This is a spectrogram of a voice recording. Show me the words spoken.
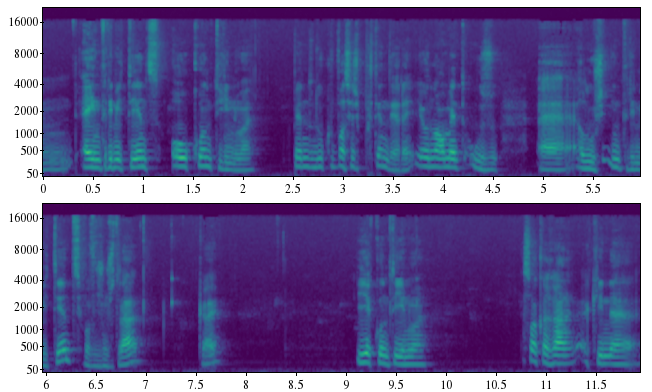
um, é intermitente ou contínua, depende do que vocês pretenderem. Eu normalmente uso a luz intermitente, vou-vos mostrar, ok? E a contínua, é só carregar aqui na,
